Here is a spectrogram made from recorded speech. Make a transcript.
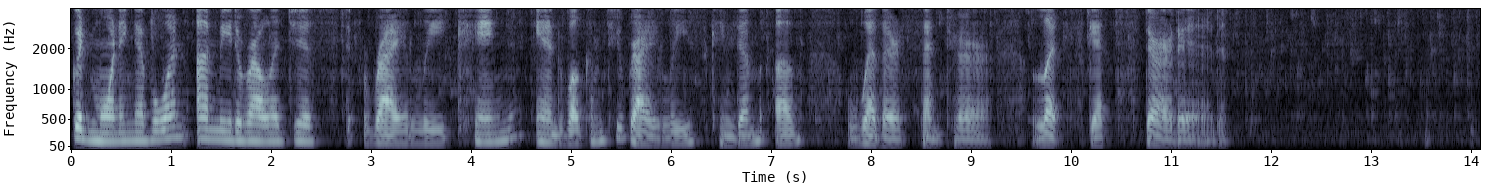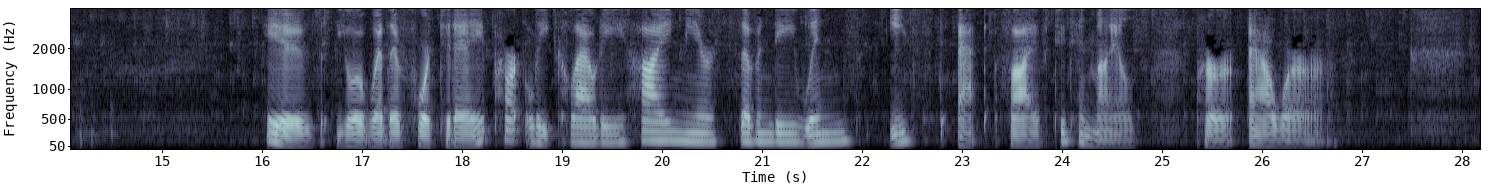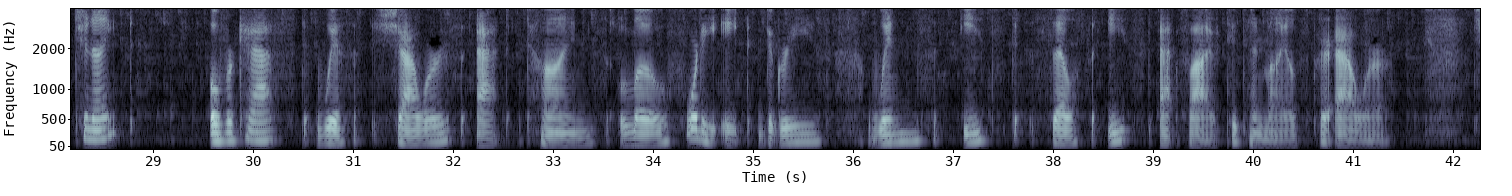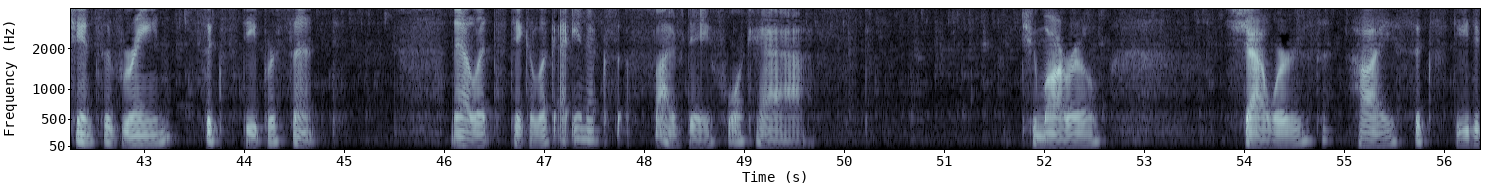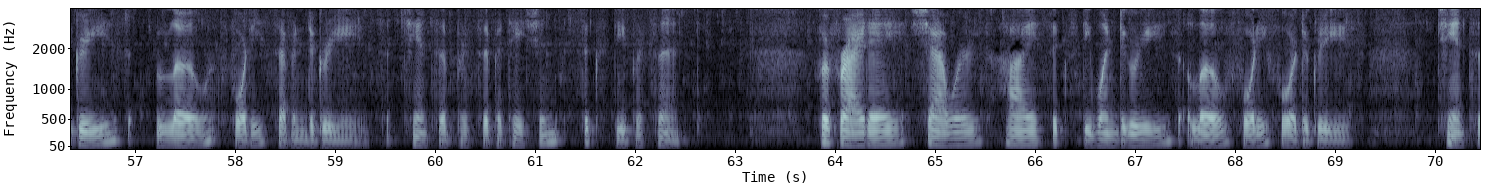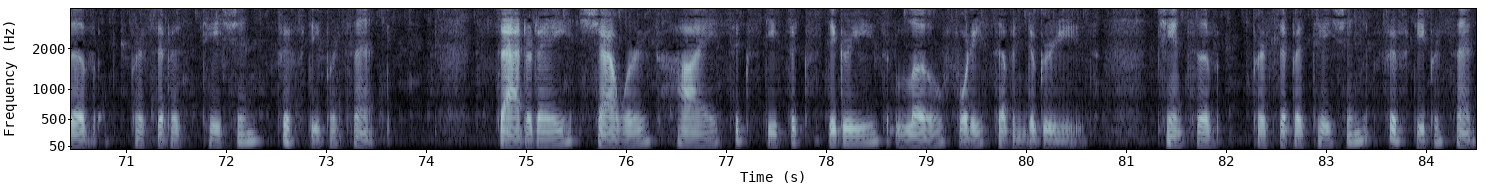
Good morning, everyone. I'm meteorologist Riley King, and welcome to Riley's Kingdom of Weather Center. Let's get started. Here's your weather for today. Partly cloudy, high near 70, winds east at 5 to 10 miles per hour. Tonight, overcast with showers at times, low 48 degrees, winds east southeast at 5 to 10 miles per hour. Chance of rain 60%. Now let's take a look at your next five day forecast. Tomorrow, showers High 60 degrees, low 47 degrees. Chance of precipitation 60%. For Friday, showers, high 61 degrees, low 44 degrees. Chance of precipitation 50%. Saturday, showers, high 66 degrees, low 47 degrees. Chance of precipitation 50%.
